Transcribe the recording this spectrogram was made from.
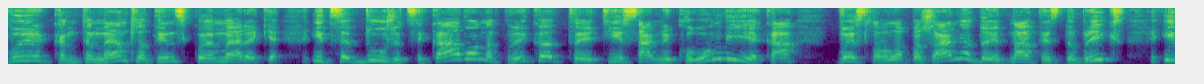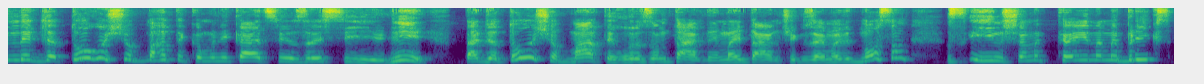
в континент Латинської Америки, і це дуже цікаво. Наприклад, ті самі Колумбії, яка висловила бажання доєднатись до БРІКС, і не для того, щоб мати комунікацію з Росією, ні, а для того, щоб мати горизонтальний майданчик взаємовідносин з іншими країнами БРІКС,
